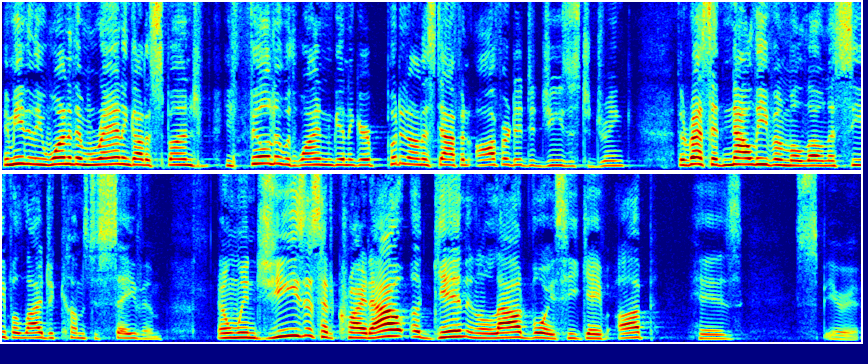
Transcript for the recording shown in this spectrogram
Immediately, one of them ran and got a sponge. He filled it with wine and vinegar, put it on a staff, and offered it to Jesus to drink. The rest said, Now leave him alone. Let's see if Elijah comes to save him. And when Jesus had cried out again in a loud voice, he gave up his spirit.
